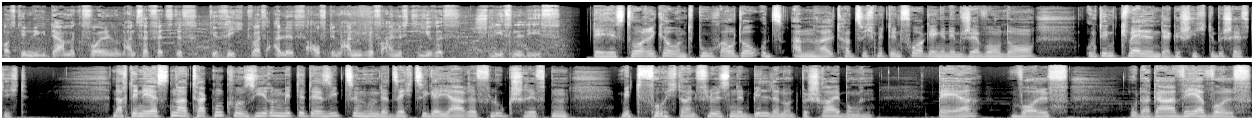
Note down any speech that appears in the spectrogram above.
aus dem die Gedärme quollen und ein zerfetztes Gesicht, was alles auf den Angriff eines Tieres schließen ließ. Der Historiker und Buchautor Utz Anhalt hat sich mit den Vorgängen im Gévaudan und den Quellen der Geschichte beschäftigt. Nach den ersten Attacken kursieren Mitte der 1760er Jahre Flugschriften mit furchteinflößenden Bildern und Beschreibungen. Bär, Wolf oder gar Werwolf.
